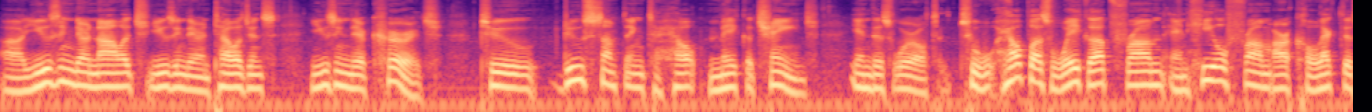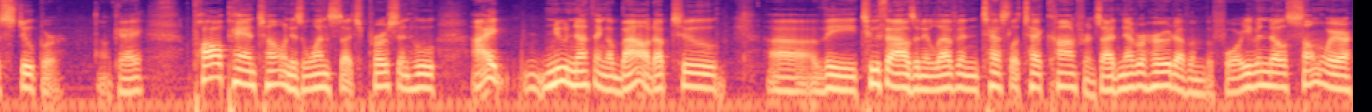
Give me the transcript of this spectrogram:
uh, using their knowledge, using their intelligence, using their courage to do something to help make a change in this world, to help us wake up from and heal from our collective stupor. Okay? Paul Pantone is one such person who I knew nothing about up to uh, the 2011 Tesla Tech Conference. I'd never heard of him before, even though somewhere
